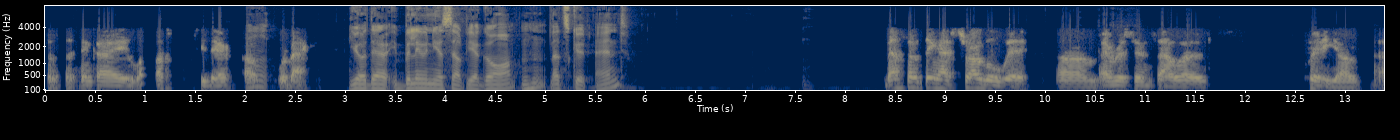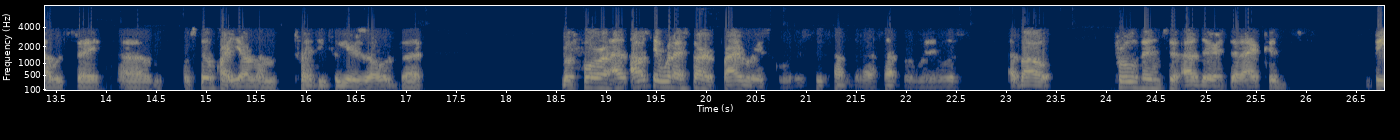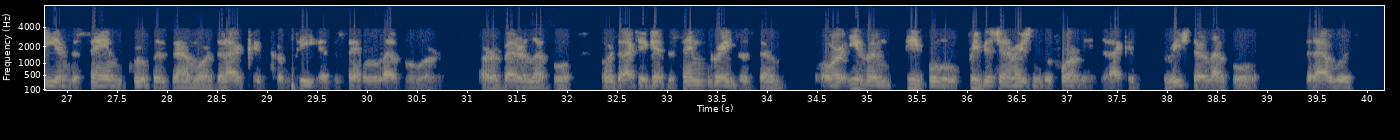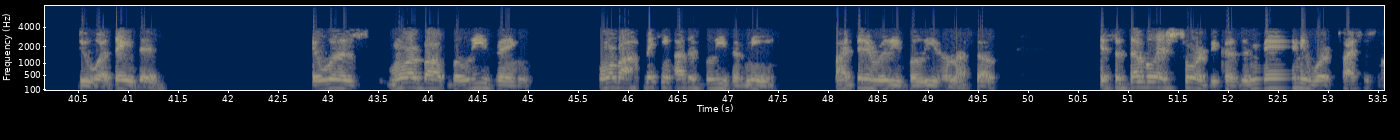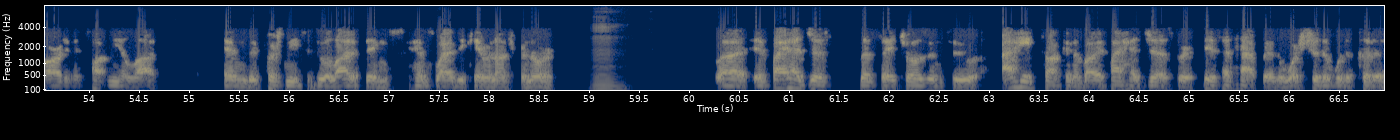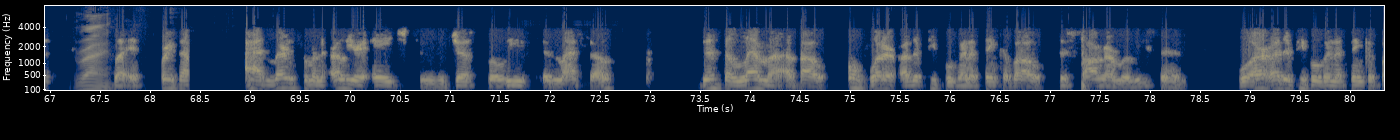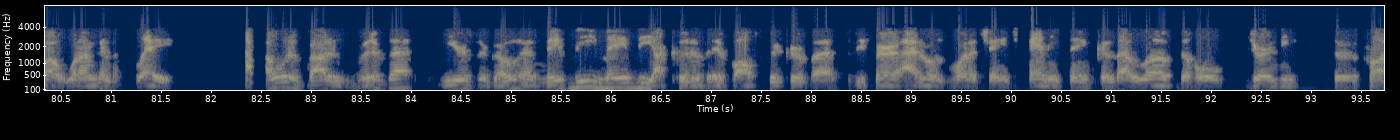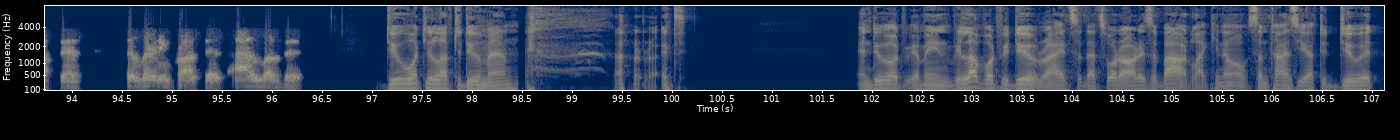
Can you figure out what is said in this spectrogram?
So I think I lost you there. Oh, mm. we're back. You're there. You believe in yourself. Yeah, go on. Mm-hmm. That's good. And that's something I struggle with um, ever since I was pretty young. I would say um, I'm still quite young. I'm 22 years old, but before I, I would say when I started primary school, this is something I suffered with. It was about proving to others that I could be in the same group as them, or that I could compete at the same level, or or a better level, or that I could get the same grades as them, or even people previous generations before me that I could reach their level, that I would do what they did. It was more about believing, more about making others believe in me, but I didn't really believe in myself. It's a double edged sword because it made me work twice as hard and it taught me a lot. And it pushed me to do a lot of things, hence why I became an entrepreneur. Mm. But if I had just, let's say, chosen to, I hate talking about if I had just, or if this had happened, or what should have, would have, could have. Right. But if, for example, I had learned from an earlier age to just believe in myself, this dilemma about oh, what are other people going to think about this song I'm releasing? What are other people going to think about what I'm going to play? I would have gotten rid of that years ago, and maybe, maybe I could have evolved quicker. But to be fair, I don't want to change anything because I love the whole journey, the process, the learning process. I love it. Do what you love to do, man. right and do what I mean, we love what we do, right? So that's what art is about. Like, you know, sometimes you have to do it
